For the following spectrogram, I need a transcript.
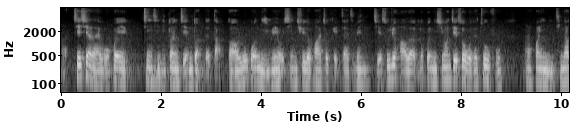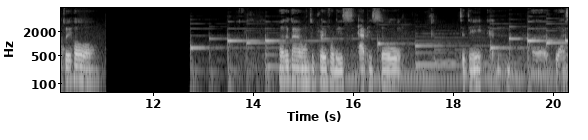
好，接下来我会。进行一段简短的祷告。如果你没有兴趣的话，就可以在这边结束就好了。如果你希望接受我的祝福，那欢迎你听到最后哦。Father I want to pray for this episode today and uh, bless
